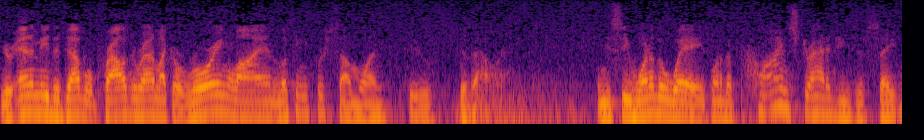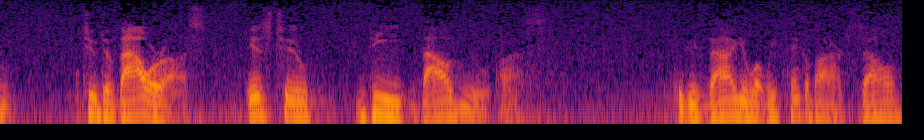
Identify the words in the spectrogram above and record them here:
Your enemy, the devil, prowls around like a roaring lion looking for someone to devour. And you see, one of the ways, one of the prime strategies of Satan to devour us is to devalue us. To devalue what we think about ourselves,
